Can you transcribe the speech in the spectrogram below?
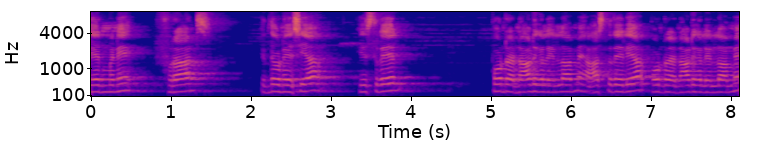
Germany France Indonesia Israel போன்ற நாடுகள் எல்லாமே ஆஸ்திரேலியா போன்ற நாடுகள் எல்லாமே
